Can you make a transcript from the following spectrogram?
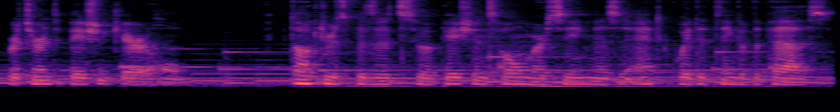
Return to patient care at home. Doctor's visits to a patient's home are seen as an antiquated thing of the past,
